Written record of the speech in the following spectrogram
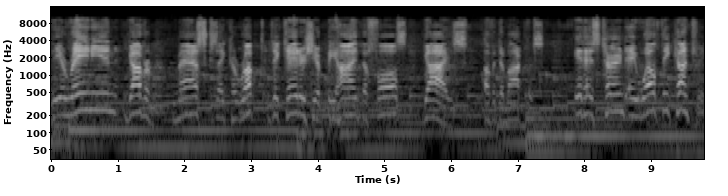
The Iranian government masks a corrupt dictatorship behind the false guise of a democracy. It has turned a wealthy country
